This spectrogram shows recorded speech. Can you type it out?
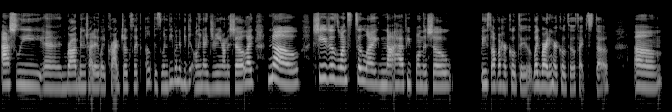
Ashley and Robyn try to like crack jokes like, oh, does Wendy want to be the only Nigerian on the show? Like, no, she just wants to like not have people on the show based off of her coattails, like riding her coattails type stuff. Um,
